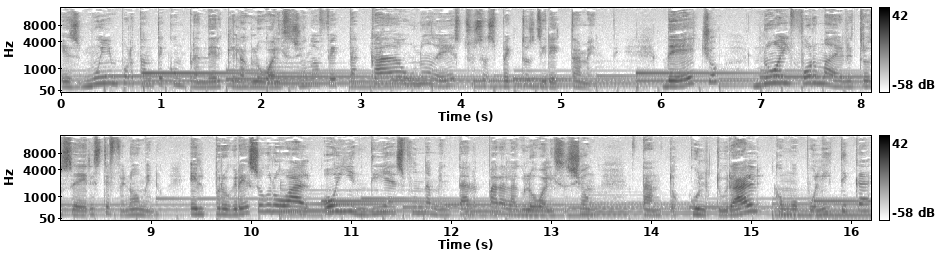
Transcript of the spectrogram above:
es muy importante comprender que la globalización afecta cada uno de estos aspectos directamente. De hecho, no hay forma de retroceder este fenómeno. El progreso global hoy en día es fundamental para la globalización, tanto cultural como política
